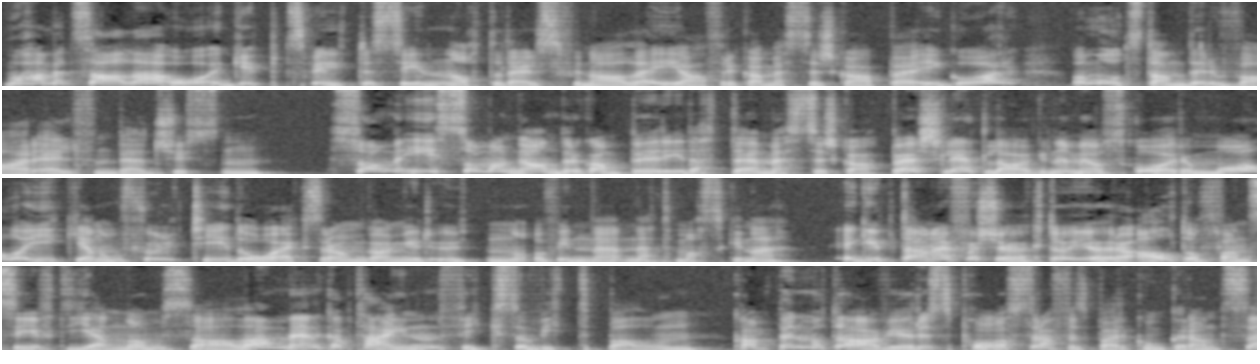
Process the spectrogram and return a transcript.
Mohammed Salah og Egypt spilte sin åttedelsfinale i Afrikamesterskapet i går, og motstander var Elfenbenskysten. Som i så mange andre kamper i dette mesterskapet slet lagene med å skåre mål og gikk gjennom full tid og ekstraomganger uten å finne nettmaskene. Egypterne forsøkte å gjøre alt offensivt gjennom Sala, men kapteinen fikk så vidt ballen. Kampen måtte avgjøres på straffesparkkonkurranse.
